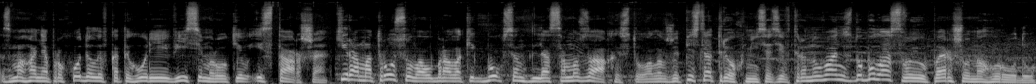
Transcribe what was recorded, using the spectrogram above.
Змагання проходили в категорії 8 років і старше. Кіра Матросова обрала кікбоксинг для самозахисту, але вже після трьох місяців тренувань здобула свою першу нагороду.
